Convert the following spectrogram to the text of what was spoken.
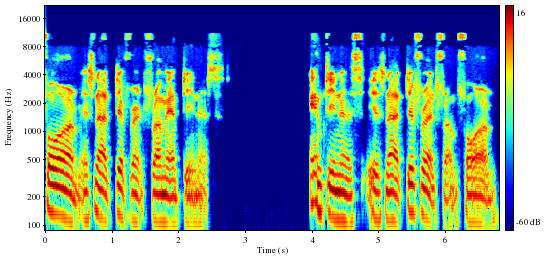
Form is not different from emptiness. Emptiness is not different from form.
